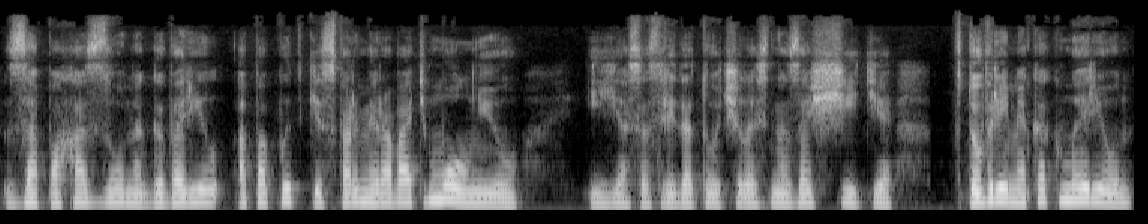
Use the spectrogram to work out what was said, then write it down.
Запах озона говорил о попытке сформировать молнию, и я сосредоточилась на защите, в то время как Мэрион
